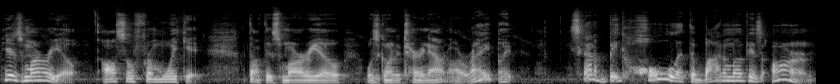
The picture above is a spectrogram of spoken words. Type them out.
here's Mario, also from Wicked. I thought this Mario was going to turn out all right, but he's got a big hole at the bottom of his arm.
